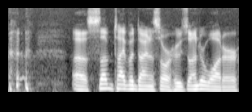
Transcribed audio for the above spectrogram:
a subtype of dinosaur who's underwater.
